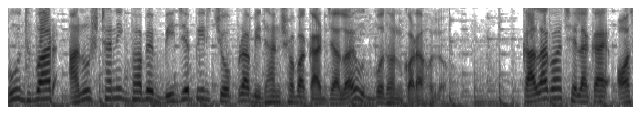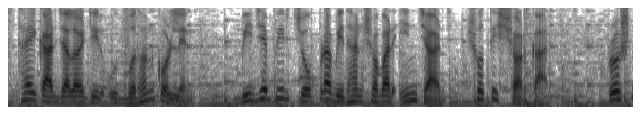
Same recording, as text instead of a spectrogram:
বুধবার আনুষ্ঠানিকভাবে বিজেপির চোপড়া বিধানসভা কার্যালয় উদ্বোধন করা হল। কালাগঞ্জ এলাকায় অস্থায়ী কার্যালয়টির উদ্বোধন করলেন বিজেপির চোপড়া বিধানসভার ইনচার্জ সতীশ সরকার। প্রশ্ন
